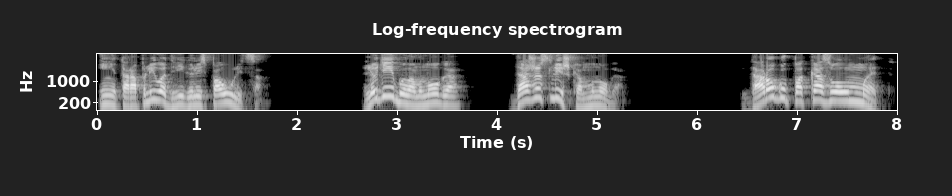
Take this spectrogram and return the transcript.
и неторопливо двигались по улицам. Людей было много, даже слишком много. Дорогу показывал Мэтт.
